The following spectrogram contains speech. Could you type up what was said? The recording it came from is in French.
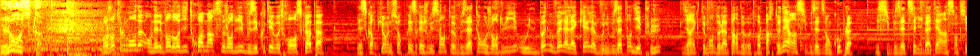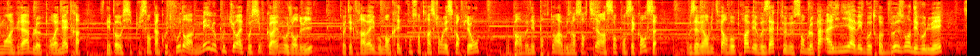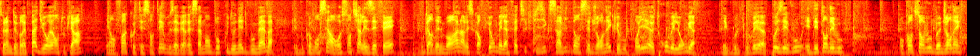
L'horoscope. Bonjour tout le monde, on est le vendredi 3 mars aujourd'hui, vous écoutez votre horoscope. Les scorpions, une surprise réjouissante vous attend aujourd'hui ou une bonne nouvelle à laquelle vous ne vous attendiez plus, directement de la part de votre partenaire hein, si vous êtes en couple. Et si vous êtes célibataire, un sentiment agréable pourrait naître. Ce n'est pas aussi puissant qu'un coup de foudre, mais le coup de cœur est possible quand même aujourd'hui. Côté travail, vous manquerez de concentration les scorpions. Vous parvenez pourtant à vous en sortir hein, sans conséquence. Vous avez envie de faire vos preuves et vos actes ne semblent pas alignés avec votre besoin d'évoluer. Cela ne devrait pas durer en tout cas. Et enfin, côté santé, vous avez récemment beaucoup donné de vous-même et vous commencez à en ressentir les effets. Vous gardez le moral, hein, les scorpions, mais la fatigue physique s'invite dans cette journée que vous pourriez euh, trouver longue. Dès que vous le pouvez, euh, posez-vous et détendez-vous. On compte sur vous, bonne journée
